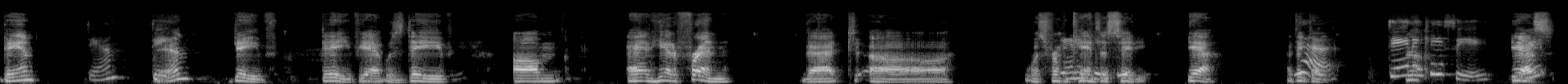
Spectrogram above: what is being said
Dan. Dan, Dan? Dave. Dave. Yeah, it was Dave. Um, and he had a friend that uh, was from Danny Kansas Casey? City. Yeah, I think. Yeah, that- Dan No. and Casey. yes.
